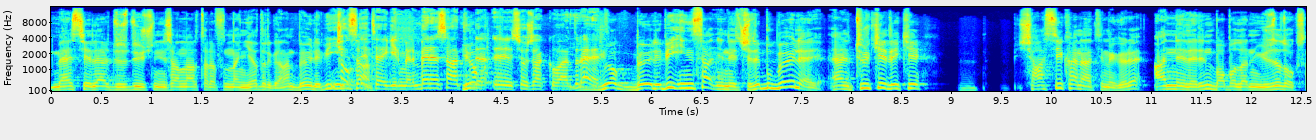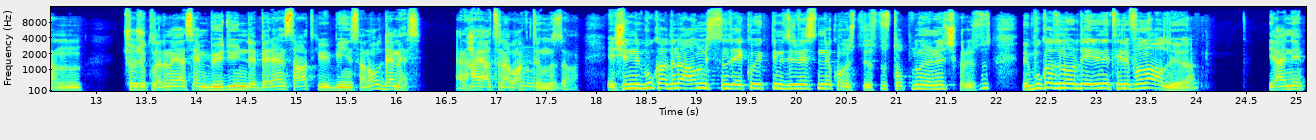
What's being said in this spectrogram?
mersiyeler düzdüğü için insanlar tarafından yadırganan böyle bir Çok insan. detaya girmeyelim. Beren Saat'in Yok. de e, söz hakkı vardır. Evet. Yok böyle bir insan neticede bu böyle. Yani Türkiye'deki şahsi kanaatime göre annelerin babaların yüzde doksanının çocuklarına ya sen büyüdüğünde Beren Saat gibi bir insan ol demez. Yani hayatına baktığımız zaman. E şimdi bu kadını almışsınız Eko İklim Zirvesi'nde konuşturuyorsunuz. Toplumun önüne çıkarıyorsunuz. Ve bu kadın orada eline telefonu alıyor. Yani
